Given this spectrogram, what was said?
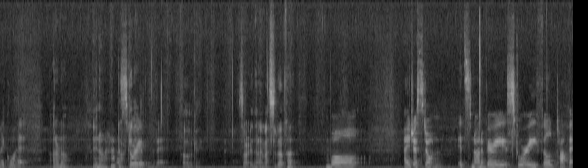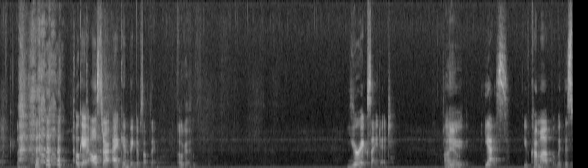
Like what? I don't know. You I know, don't have a story about it. Oh, okay. Sorry that I messed it up. Huh? Well, I just don't. It's not a very story-filled topic. okay, I'll start. I can think of something. Okay. You're excited. I you, am. Yes, you've come up with this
